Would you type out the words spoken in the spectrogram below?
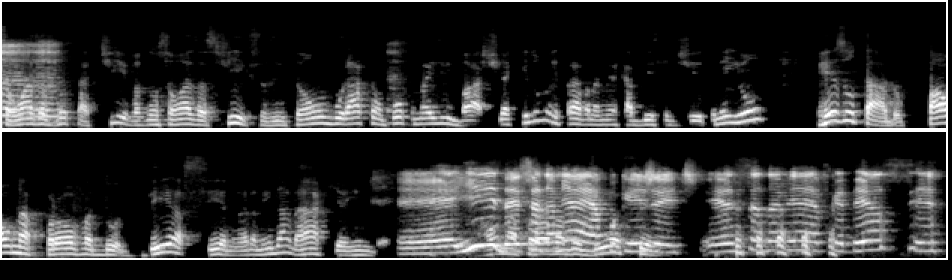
São asas rotativas, não são asas fixas, então o buraco é um pouco mais embaixo. E aquilo não entrava na minha cabeça de jeito nenhum. Resultado, pau na prova do DAC, não era nem da ANAC ainda. É, ih, essa é da minha época, hein, gente? Essa é da minha época, DAC.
